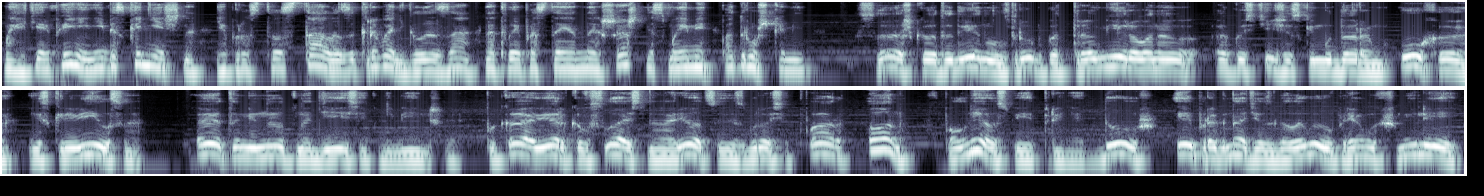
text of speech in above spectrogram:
Мое терпение не бесконечно. Я просто устала закрывать глаза на твои постоянные шашни с моими подружками». Сашка отодвинул трубку от травмированного акустическим ударом уха и скривился. Это минут на десять, не меньше. Пока Верка всласть наорется и сбросит пар, он вполне успеет принять душ и прогнать из головы упрямых шмелей.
